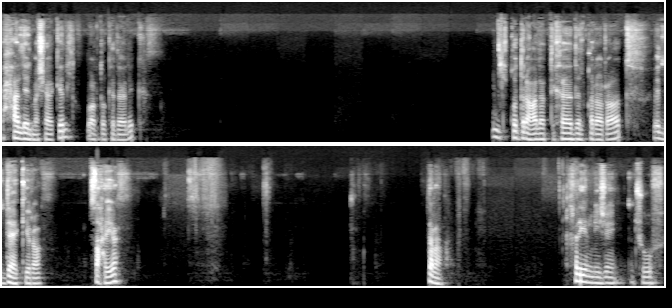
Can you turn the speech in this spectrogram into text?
حل المشاكل برضو كذلك. القدرة على اتخاذ القرارات الذاكرة صحيح؟ تمام. خلينا نيجي نشوف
